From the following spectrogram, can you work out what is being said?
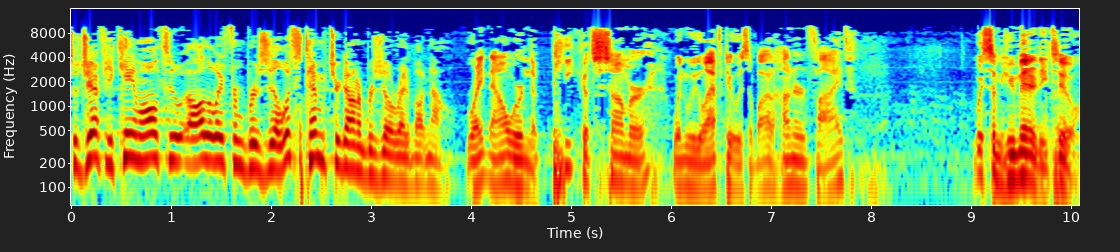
So, Jeff, you came all to all the way from Brazil. What's the temperature down in Brazil right about now? Right now, we're in the peak of summer. When we left, it was about 105, with some humidity too.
